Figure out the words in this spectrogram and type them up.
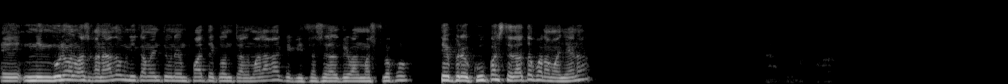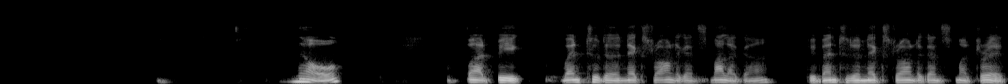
Eh, ninguno lo has ganado, únicamente un empate contra el Málaga, que quizás era el rival más flojo. ¿Te preocupa este dato para mañana? No, but we went to the next round against Malaga. We went to the next round against Madrid.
